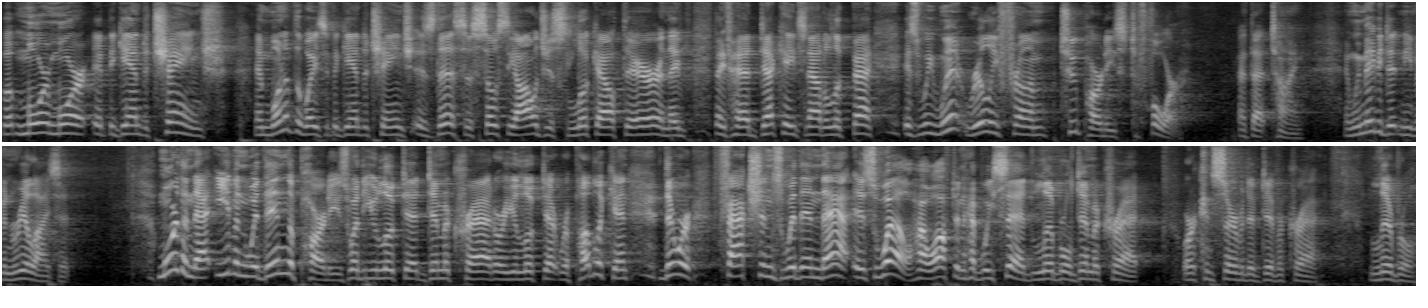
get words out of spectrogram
But more and more it began to change. And one of the ways it began to change is this as sociologists look out there, and they've, they've had decades now to look back, is we went really from two parties to four at that time. And we maybe didn't even realize it. More than that, even within the parties, whether you looked at Democrat or you looked at Republican, there were factions within that as well. How often have we said liberal Democrat or conservative Democrat? Liberal,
